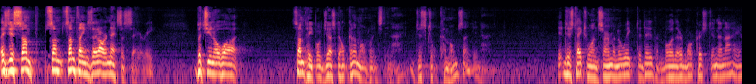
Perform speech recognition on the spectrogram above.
There's just some, some, some things that are necessary. But you know what? Some people just don't come on Wednesday night, just don't come on Sunday night. It just takes one sermon a week to do them. Boy, they're more Christian than I am.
